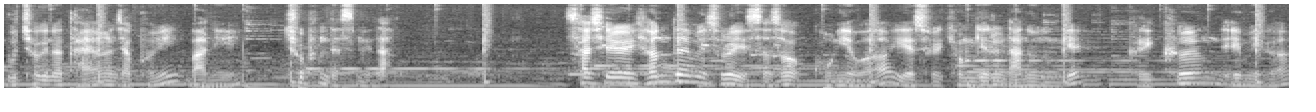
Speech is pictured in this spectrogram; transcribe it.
무척이나 다양한 작품이 많이 출품됐습니다. 사실 현대미술에 있어서 공예와 예술의 경계를 나누는 게 그리 큰 의미가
